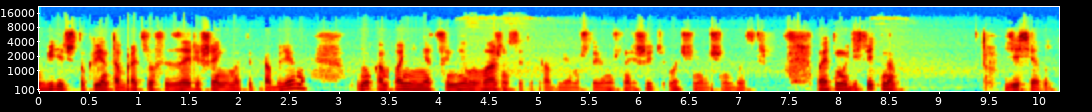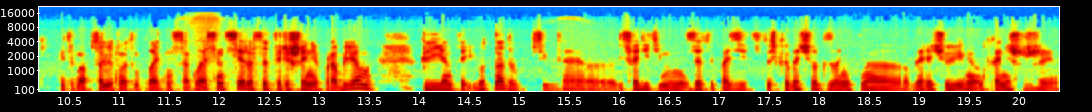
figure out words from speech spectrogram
увидеть, что клиент обратился за решением этой проблемы, но компания не оценила важность этой проблемы, что ее нужно решить очень-очень быстро. Поэтому действительно Здесь я вот, Дмитрий, абсолютно в этом плане согласен. Сервис – это решение проблемы клиента. И вот надо всегда э, исходить именно из этой позиции. То есть, когда человек звонит на горячую линию, он, конечно же,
